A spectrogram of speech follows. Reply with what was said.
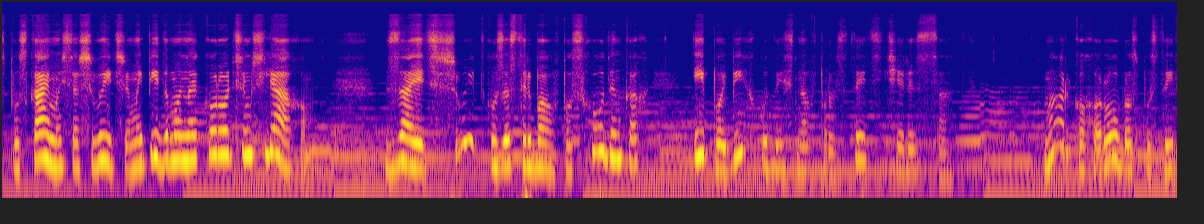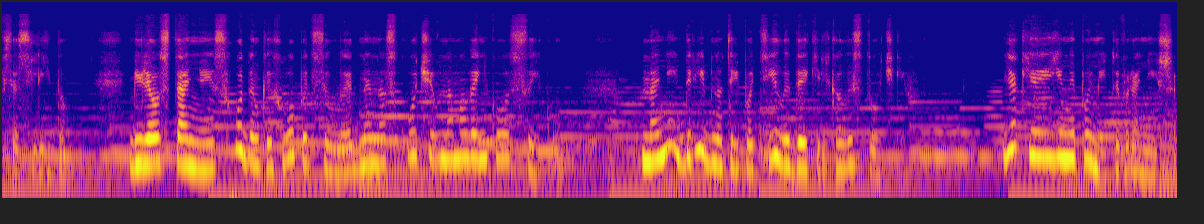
Спускаймося швидше, ми підемо найкоротшим шляхом. Заєць швидко застрибав по сходинках і побіг кудись навпростець через сад. Марко хоробро спустився слідом. Біля останньої сходинки хлопець ледь наскочив на маленьку осику. На ній дрібно тріпотіли декілька листочків. Як я її не помітив раніше,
